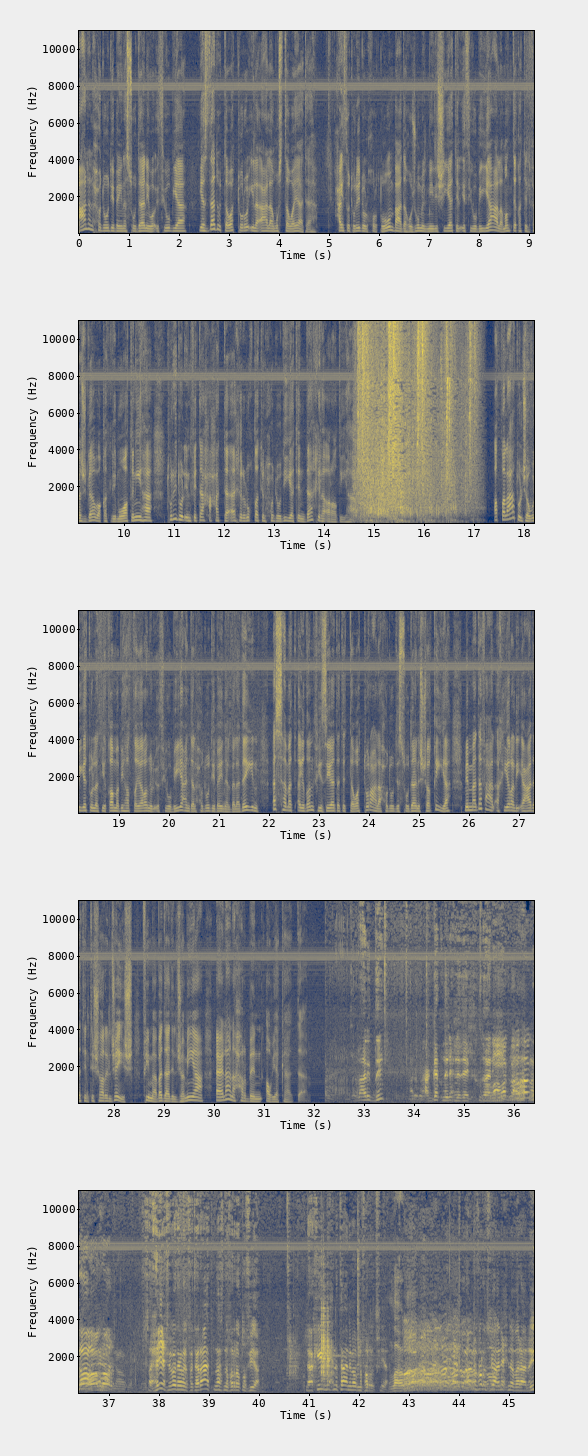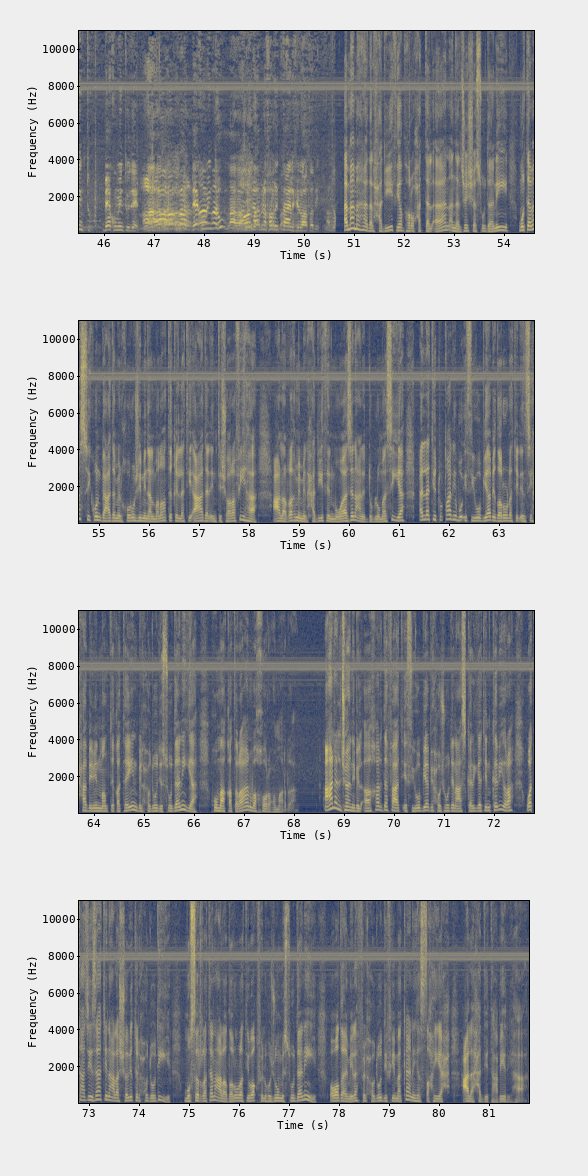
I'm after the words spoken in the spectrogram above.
على الحدود بين السودان وإثيوبيا يزداد التوتر إلى أعلى مستوياته حيث تريد الخرطوم بعد هجوم الميليشيات الإثيوبية على منطقة الفشقه وقتل مواطنيها تريد الانفتاح حتى آخر نقطة حدودية داخل أراضيها. الطلعات الجوية التي قام بها الطيران الإثيوبي عند الحدود بين البلدين أسهمت أيضا في زيادة التوتر على حدود السودان الشرقية مما دفع الأخير لإعادة انتشار الجيش فيما بدا للجميع إعلان حرب أو يكاد. الأرض دي حقتنا نحن زي السودانيين. الله أكبر صحيح في فترة من الفترات ناس نفرطوا فيها لكن نحن تاني ما بنفرط فيها. الله أكبر. ما بنفرط فيها نحن برانا أنتوا بيكم أنتوا ديل. بيكم أنتوا نحن ما بنفرط تاني في الوطن دي. أمام هذا الحديث يظهر حتى الآن أن الجيش السوداني متمسك بعدم الخروج من المناطق التي أعاد الانتشار فيها على الرغم من حديث موازن عن الدبلوماسية التي تطالب إثيوبيا بضرورة الانسحاب من منطقتين بالحدود السودانية هما قطران وخور عمر. على الجانب الآخر دفعت إثيوبيا بحشود عسكرية كبيرة وتعزيزات على الشريط الحدودي مصرة على ضرورة وقف الهجوم السوداني ووضع ملف الحدود في مكانه الصحيح على حد تعبيرها.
